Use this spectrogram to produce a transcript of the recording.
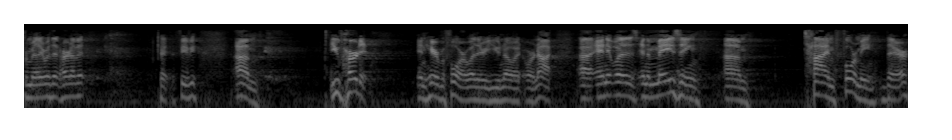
familiar with it? Heard of it? Okay, of you. Um, you've heard it in here before, whether you know it or not. Uh, and it was an amazing um, time for me there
